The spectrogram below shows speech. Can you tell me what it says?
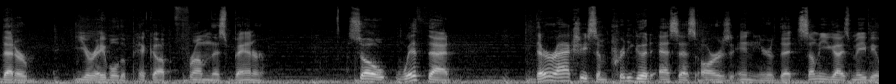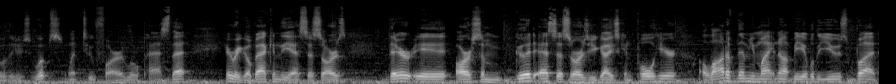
that are you're able to pick up from this banner. So with that, there are actually some pretty good SSRs in here that some of you guys may be able to use. Whoops, went too far, a little past that. Here we go, back into the SSRs. There are some good SSRs you guys can pull here. A lot of them you might not be able to use, but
